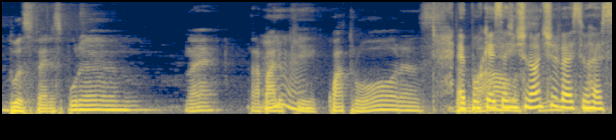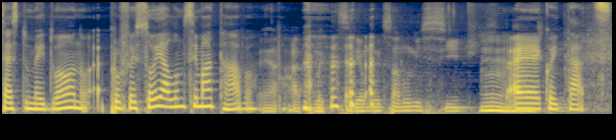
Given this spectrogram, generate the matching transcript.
Duas férias por ano, né? Trabalho hum. o quê? Quatro horas? É porque aula, se a gente não assim? tivesse o recesso do meio do ano, professor e aluno se matavam. É, a, seria muitos alunicídios. Uhum. É, coitados.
